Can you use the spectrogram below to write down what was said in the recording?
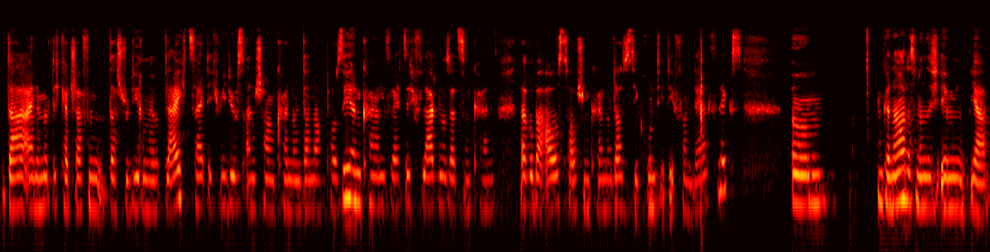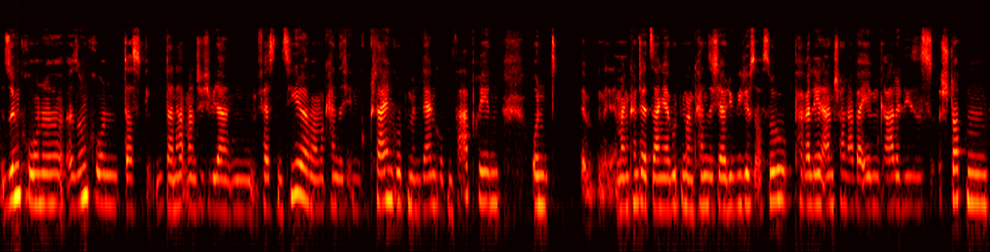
da eine Möglichkeit schaffen, dass Studierende gleichzeitig Videos anschauen können und dann auch pausieren können, vielleicht sich Flaggen setzen können, darüber austauschen können. Und das ist die Grundidee von Lernflix. Ähm, Genau, dass man sich eben, ja, synchrone, äh, synchron, das, dann hat man natürlich wieder einen festen Ziel, aber man kann sich in kleinen Gruppen, in Lerngruppen verabreden und äh, man könnte jetzt sagen, ja gut, man kann sich ja die Videos auch so parallel anschauen, aber eben gerade dieses Stoppen,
